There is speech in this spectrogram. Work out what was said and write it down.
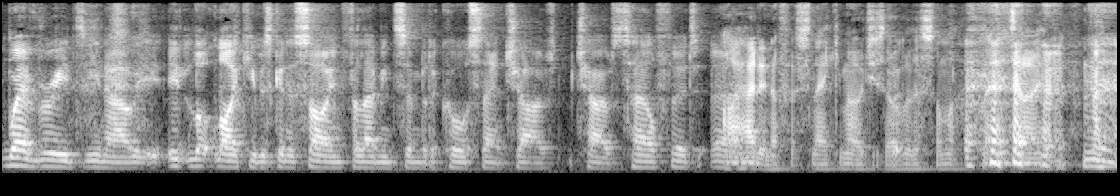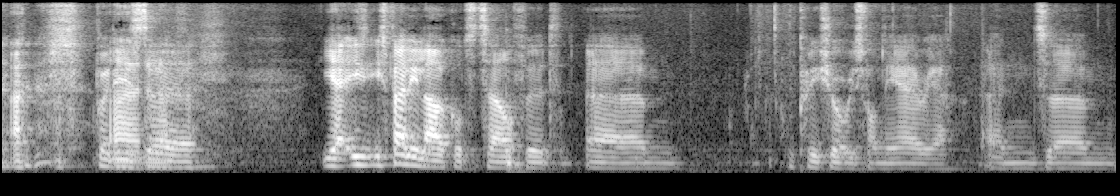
whether he'd, you know, it, it looked like he was going to sign for Leamington, but of course then chose, chose Telford. Um, I had enough of snake emojis over the summer. Let me tell you. but he's uh, yeah, he's, he's fairly local to Telford. Um, I'm pretty sure he's from the area, and um,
